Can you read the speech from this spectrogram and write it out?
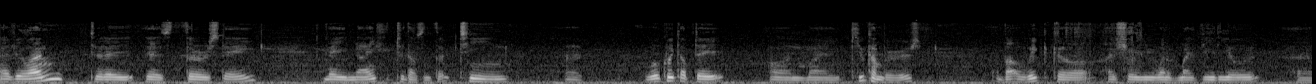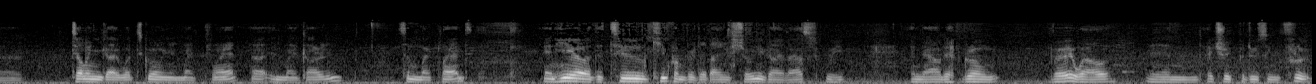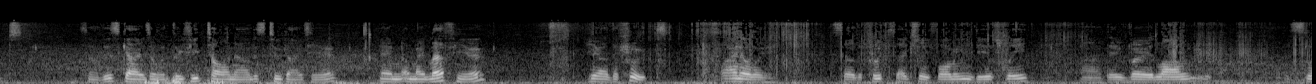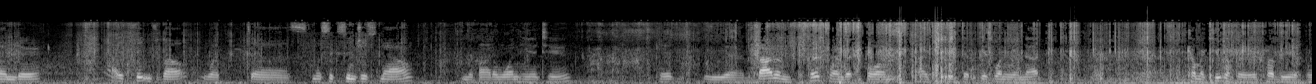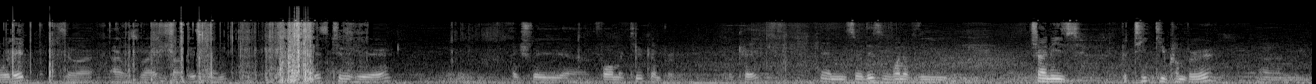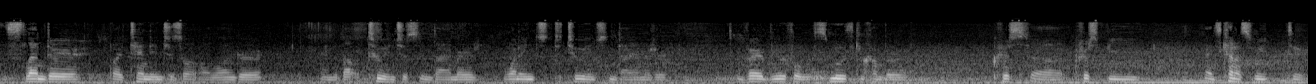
Hi everyone, today is Thursday, May 9th, 2013. A real quick update on my cucumbers. About a week ago, I showed you one of my videos uh, telling you guys what's growing in my plant, uh, in my garden, some of my plants. And here are the two cucumbers that I showed you guys last week. And now they have grown very well and actually producing fruits. So this guy is over three feet tall now, there's two guys here. And on my left here, here are the fruits, finally. So the fruits actually forming beautifully. Uh, they're very long, slender. I think it's about, what, uh, six inches now. And the bottom one here too. Okay, the, uh, the bottom, the first one that formed, I predict that this one will not uh, become a cucumber, it probably aborted. So uh, I was right about this one. This two here actually uh, form a cucumber. Okay, and so this is one of the Chinese petite cucumber, um, slender, by 10 inches or, longer, and about 2 inches in diameter, 1 inch to 2 inches in diameter. Very beautiful, smooth cucumber, crisp, uh, crispy, and it's kind of sweet too.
